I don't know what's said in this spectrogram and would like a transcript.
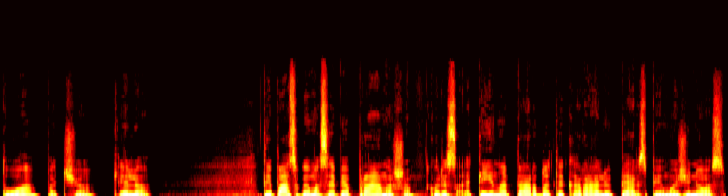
tuo pačiu keliu. Tai pasakojimas apie pranašą, kuris ateina perduoti karaliui perspėjimo žinios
